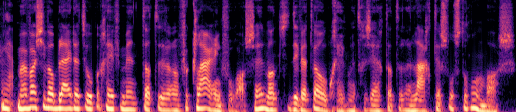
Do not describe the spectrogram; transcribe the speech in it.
Ja. Maar was je wel blij dat er op een gegeven moment dat er een verklaring voor was? Hè? Want er werd wel op een gegeven moment gezegd dat er een laag testosteron was.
